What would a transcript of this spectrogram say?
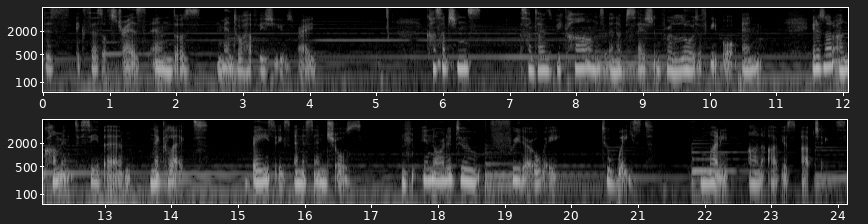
this excess of stress and those mental health issues, right? Consumptions sometimes becomes an obsession for a lot of people and it is not uncommon to see them neglect basics and essentials in order to fritter away, to waste money on obvious objects.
